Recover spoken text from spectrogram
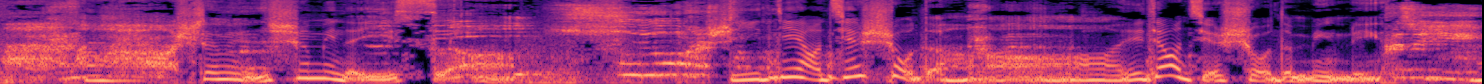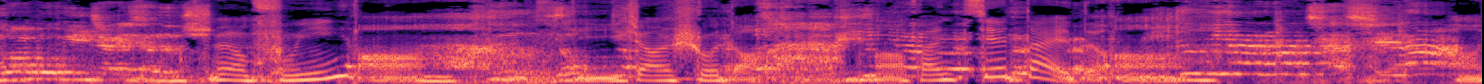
啊，生命生命的意思啊，是一定要接受的啊，一定要接受的命令。没有福音啊，第一章说到啊，凡接待的啊，啊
